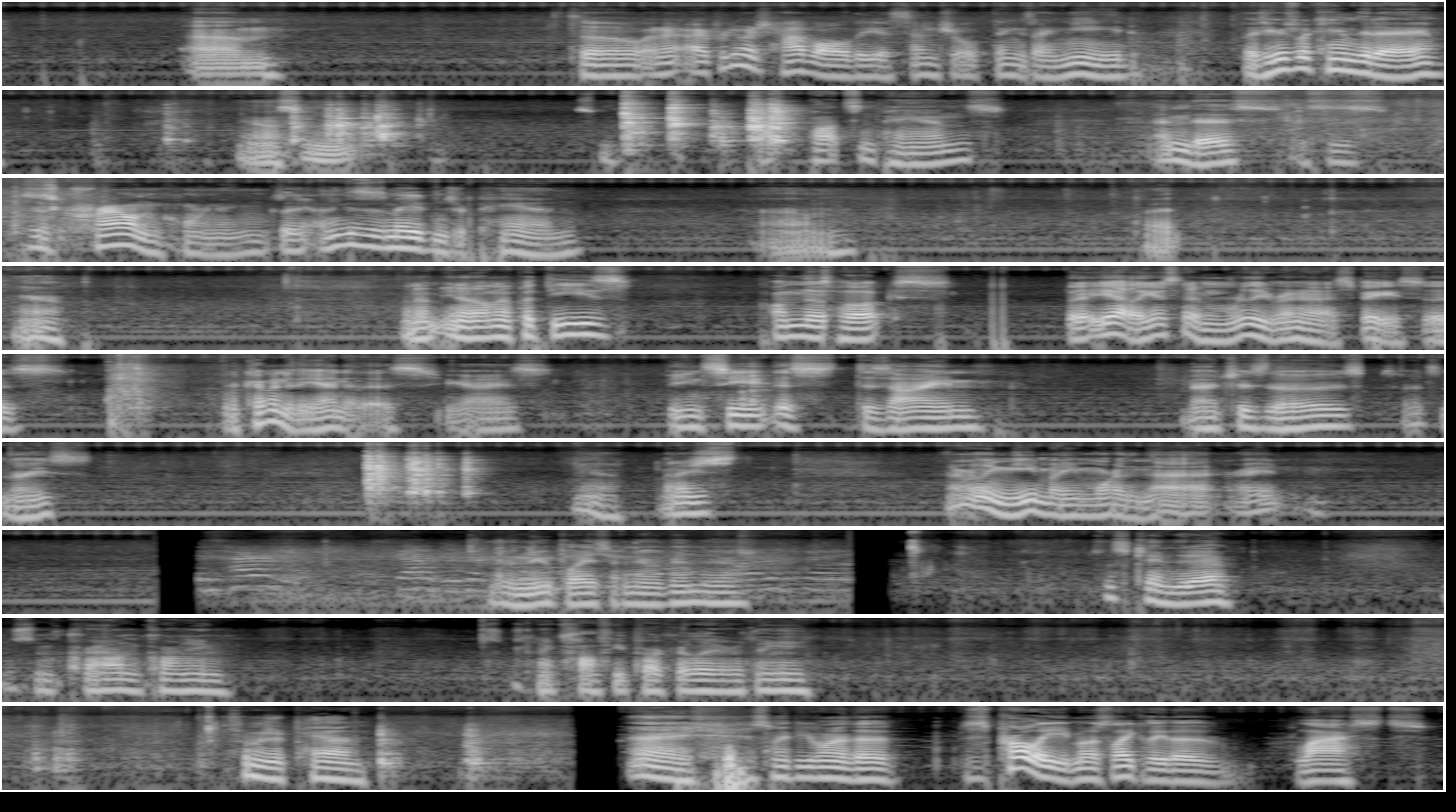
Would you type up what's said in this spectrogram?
Um, so, and I, pretty much have all the essential things I need. But here's what came today. You know, some, some pots and pans. And this. This is this is crown corning. I think this is made in Japan. Um, but yeah, and I'm, you know I'm gonna put these on those hooks. But yeah, like I said, I'm really running out of space. So it's we're coming to the end of this, you guys. You can see this design matches those, so that's nice. Yeah, and I just I don't really need any more than that, right? It's a new place I've never been to. Just came today. There's some crown corning. Some kind of coffee percolator thingy. From Japan. Alright, this might be one of the... This is probably, most likely, the last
